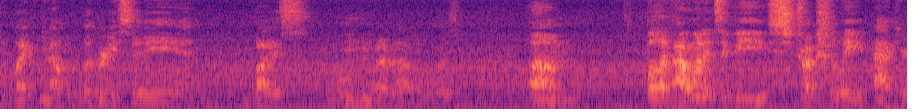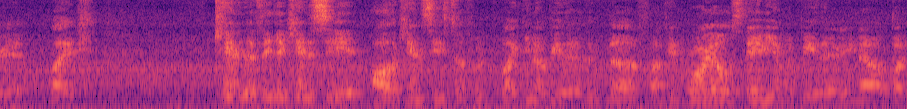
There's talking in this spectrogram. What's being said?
in like you know Liberty City and Vice, Mhm. whatever that one was. Um, but like I want it to be structurally accurate. Like, can if they did Kansas City, all the Kansas City stuff would like you know be there. The, the fucking Royal Stadium would be there, you know, but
